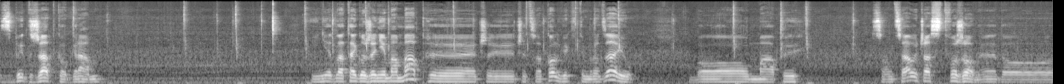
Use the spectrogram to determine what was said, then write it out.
zbyt rzadko gram. I nie dlatego, że nie ma map, e, czy, czy cokolwiek w tym rodzaju, bo mapy są cały czas stworzone do,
